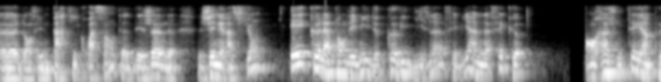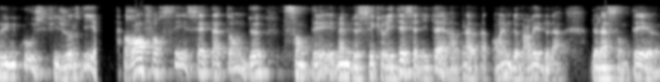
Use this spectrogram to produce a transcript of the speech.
euh, dans une partie croissante des jeunes générations, et que la pandémie de Covid-19, eh bien, elle n'a fait que en rajouter un peu une couche, si j'ose dire, renforcer cette attente de santé et même de sécurité sanitaire, avant même de parler de la, de la santé euh,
